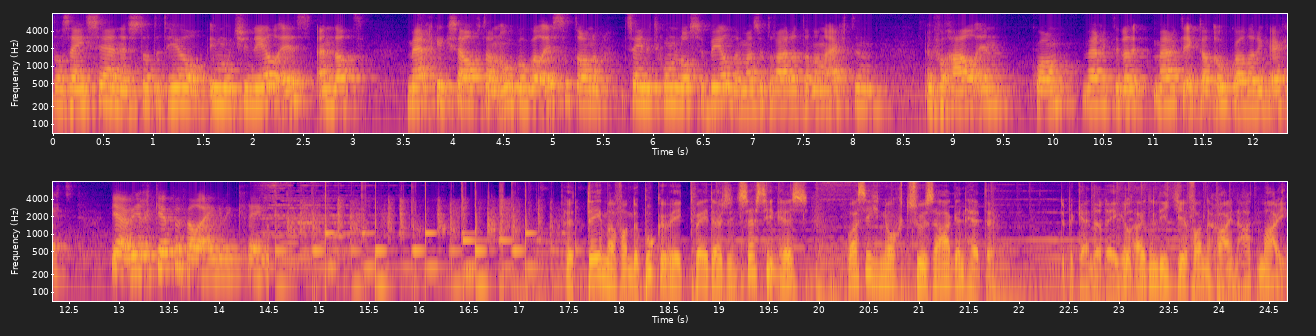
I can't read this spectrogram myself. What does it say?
er zijn scènes dat het heel emotioneel is en dat merk ik zelf dan ook, ook wel is het dan nog, zijn het gewoon losse beelden, maar zodra dat er dan echt een, een verhaal in kwam, merkte, dat, merkte ik dat ook wel, dat ik echt ja, weer kippenvel eigenlijk kreeg. Het thema van de Boekenweek 2016 is Was ik nog zu sagen hätte. De bekende regel uit een liedje van Reinhard May.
